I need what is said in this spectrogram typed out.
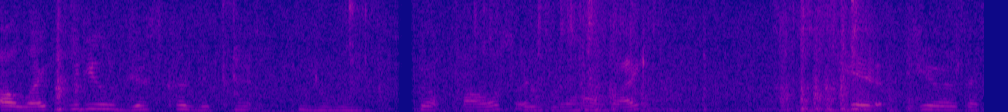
a like video just because you you don't follow us or you don't like, here here is it.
